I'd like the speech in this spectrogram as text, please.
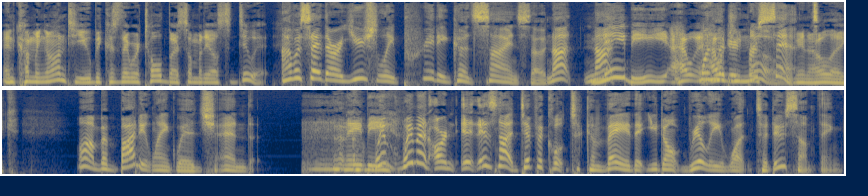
and coming on to you because they were told by somebody else to do it I would say there are usually pretty good signs, though. Not not maybe how, how would you know 100%. you know like well, but body language and uh, maybe Wom- women are. It is not difficult to convey that you don't really want to do something,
